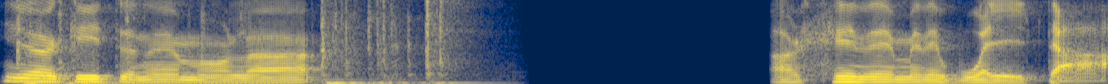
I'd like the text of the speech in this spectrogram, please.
Y aquí tenemos la al GDM de vuelta.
